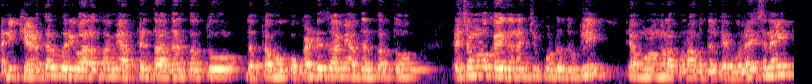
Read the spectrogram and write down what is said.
आणि खेडकर परिवाराचा आम्ही अत्यंत आदर करतो दत्ताभाऊ कोकांडेचा आम्ही आदर करतो. त्याच्यामुळं काही जणांची पोटं दुखली. त्यामुळं मला कोणाबद्दल काही बोलायचं नाही.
